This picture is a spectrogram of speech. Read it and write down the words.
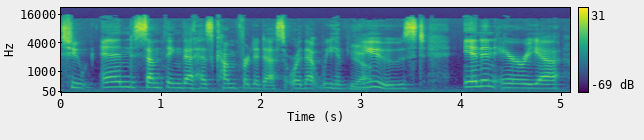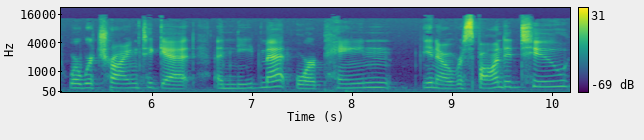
to end something that has comforted us or that we have Yeah. used in an area where we're trying to get a need met or pain you know responded to.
